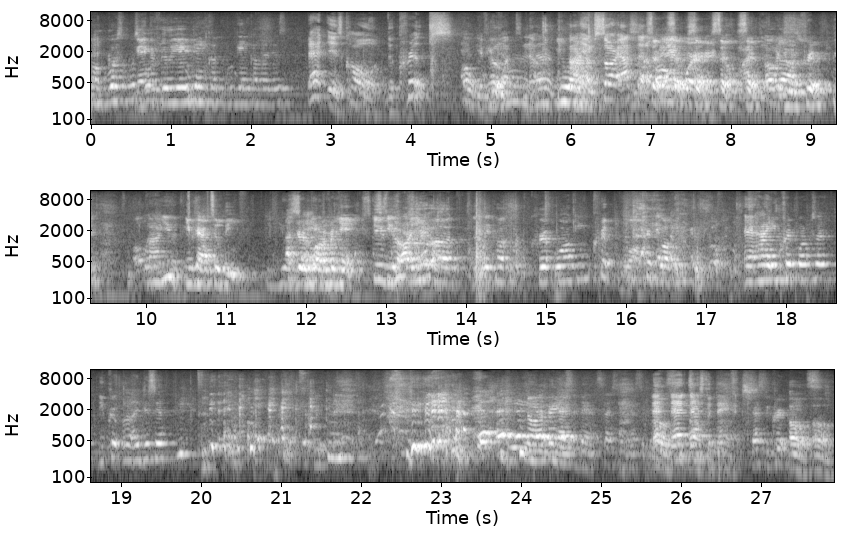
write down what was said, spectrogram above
that. What's, what's, Gang what affiliated? gang color, what gang color it is? That is called the Crips. Oh, if you no. want to know. You are- I am sorry, I said a bad sir, word. sir, sir, sir, Oh, are my you a crip? Oh, my You, you have to leave. You're a part of a gang. Excuse me, are you, uh, what they call crip walking? Crip walking. Crip walking. And how you crip walk, sir? You crip walk like this here? No, I think that's the dance. That's the, that's the That, dance. that, that's the dance. That's the crip Oh, dance. oh.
